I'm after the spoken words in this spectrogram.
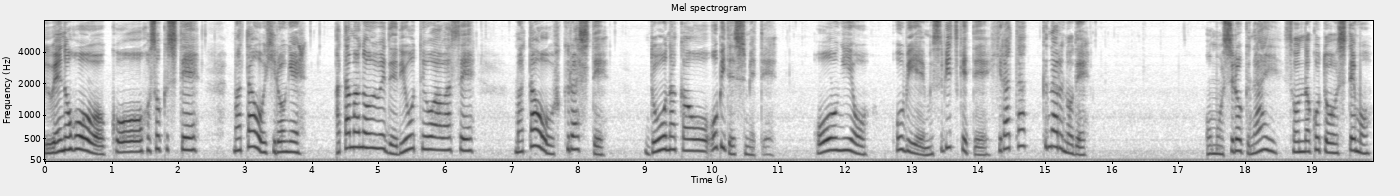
上の方をこう細くして、股を広げ、頭の上で両手を合わせ、股を膨らして、胴中を帯で締めて、扇を帯へ結びつけて平たくなるので、面白くない、そんなことをしても。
